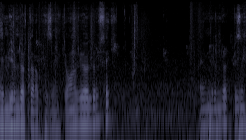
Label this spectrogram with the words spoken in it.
M24 var pezevenkte. Onu bir öldürürsek. M24 bizim.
